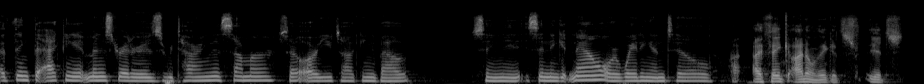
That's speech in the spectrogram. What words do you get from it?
I think the acting administrator is retiring this summer, so are you talking about sending, sending it now or waiting until? I- I think, I don't think it's, it's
